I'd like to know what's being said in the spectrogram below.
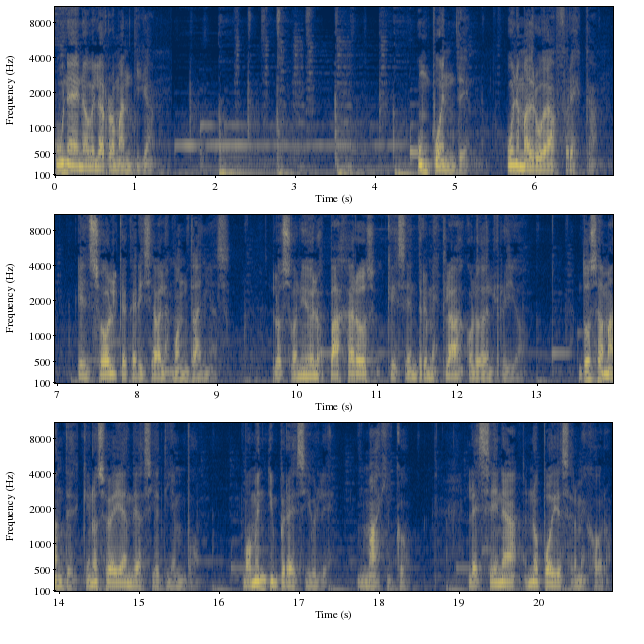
Una de novela romántica. Un puente, una madrugada fresca, el sol que acariciaba las montañas, los sonidos de los pájaros que se entremezclaban con lo del río. Dos amantes que no se veían de hacía tiempo. Momento impredecible, mágico. La escena no podía ser mejor.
